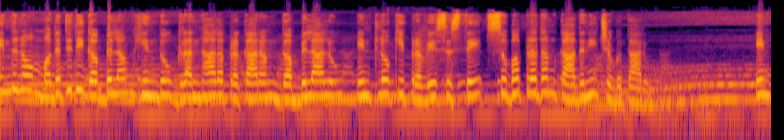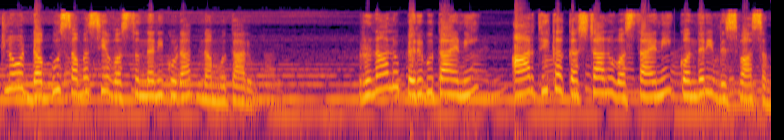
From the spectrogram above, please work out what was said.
ఇందులో మొదటిది గబ్బిలం హిందూ గ్రంథాల ప్రకారం గబ్బిలాలు ఇంట్లోకి ప్రవేశిస్తే శుభప్రదం కాదని చెబుతారు. ఇంట్లో డబ్బు సమస్య వస్తుందని కూడా నమ్ముతారు. రుణాలు పెరుగుతాయని ఆర్థిక కష్టాలు వస్తాయని కొందరి విశ్వాసం.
